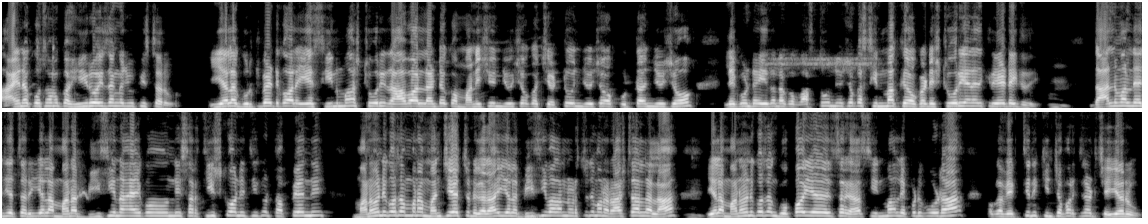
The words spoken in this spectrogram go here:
ఆయన కోసం ఒక హీరోయిజంగా చూపిస్తారు. ఇవాళ గుర్తుపెట్టుకోవాలి ఏ సినిమా స్టోరీ రావాలంటే ఒక మనిషిని చూసో ఒక చెట్టుని చూసో ఒక పుట్టని చూసో లేకుంటే ఏదైనా ఒక వస్తువుని చూసి ఒక సినిమాకి ఒకటి స్టోరీ అనేది క్రియేట్ అవుతుంది. దాని వల్ల ఏం చేస్తారు? ఇలా మన బీసీ నాయకుని సరే తీసుకొని తీసుకొని తప్పేంది? మనవని కోసం మనం మంచి చేస్తుండే కదా? ఇలా బీసీ వాళ్ళ నడుస్తుంది మన రాష్ట్రాలలో? ఇలా మనవని కోసం గొప్ప చేస్తారు కదా? సినిమాలు ఎప్పుడు కూడా ఒక వ్యక్తిని కించపరిచినట్టు చెయ్యరు.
